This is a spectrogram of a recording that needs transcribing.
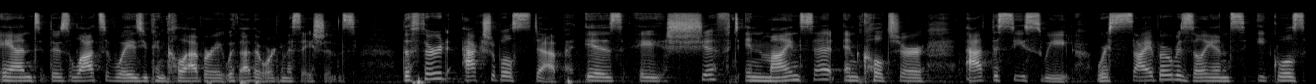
And there's lots of ways you can collaborate with other organizations. The third actionable step is a shift in mindset and culture at the C-suite where cyber resilience equals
